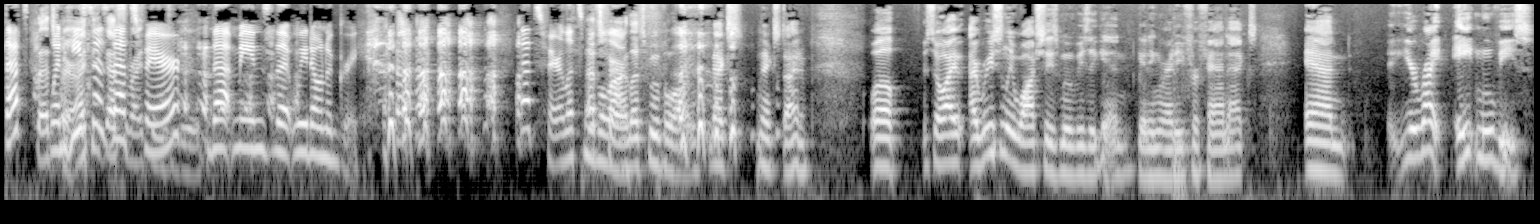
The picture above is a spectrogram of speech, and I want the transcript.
That's, That's when fair. he I says that's that's, right fair, thing to do. that means that we don't agree. that's fair. Let's move That's along. fair. Let's move along. next next item. Well, so I, I recently watched these movies again, getting ready for FanX, and you're right. Eight movies.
